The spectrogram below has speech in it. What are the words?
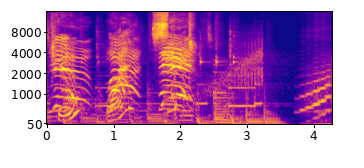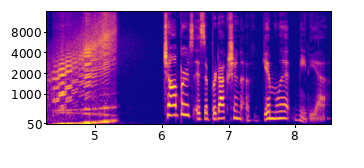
two, one, sit! Chompers is a production of Gimlet Media.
